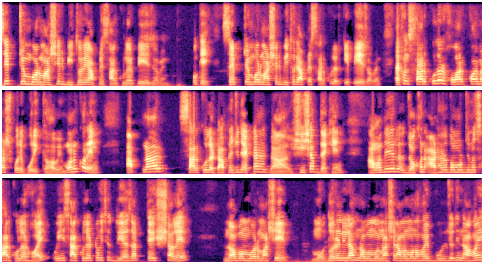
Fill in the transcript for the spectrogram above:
সেপ্টেম্বর মাসের ভিতরে আপনি সার্কুলার পেয়ে যাবেন। ওকে, সেপ্টেম্বর মাসের ভিতরে আপনি সার্কুলার কে পেয়ে যাবেন। এখন সার্কুলার হওয়ার কয় মাস পরে পরীক্ষা হবে? মনে করেন, আপনার সার্কুলারটা আপনি যদি একটা হিসাব দেখেন, আমাদের যখন আঠারোতমর জন্য সার্কুলার হয়, ওই সার্কুলারটা হচ্ছে দুই সালের নভেম্বর মাসের ধরে নিলাম নভেম্বর মাসের আমার মনে হয় ভুল যদি না হয়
